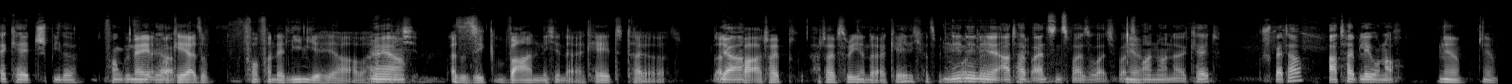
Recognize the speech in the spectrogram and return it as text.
Arcade-Spiele vom Gefühl Naja, her. okay, also von, von der Linie her, aber halt Ja, ja. nicht, also sie waren nicht in der Arcade teil. Also Ja. War R-Type, R-Type 3 in der Arcade? Ich kann es mir nicht Nee, nee, vorstellen. nee, R-Type 1 und 2, soweit ich weiß, Ja. waren nur in der Arcade. Später R-Type Leo noch. Ja, ja.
